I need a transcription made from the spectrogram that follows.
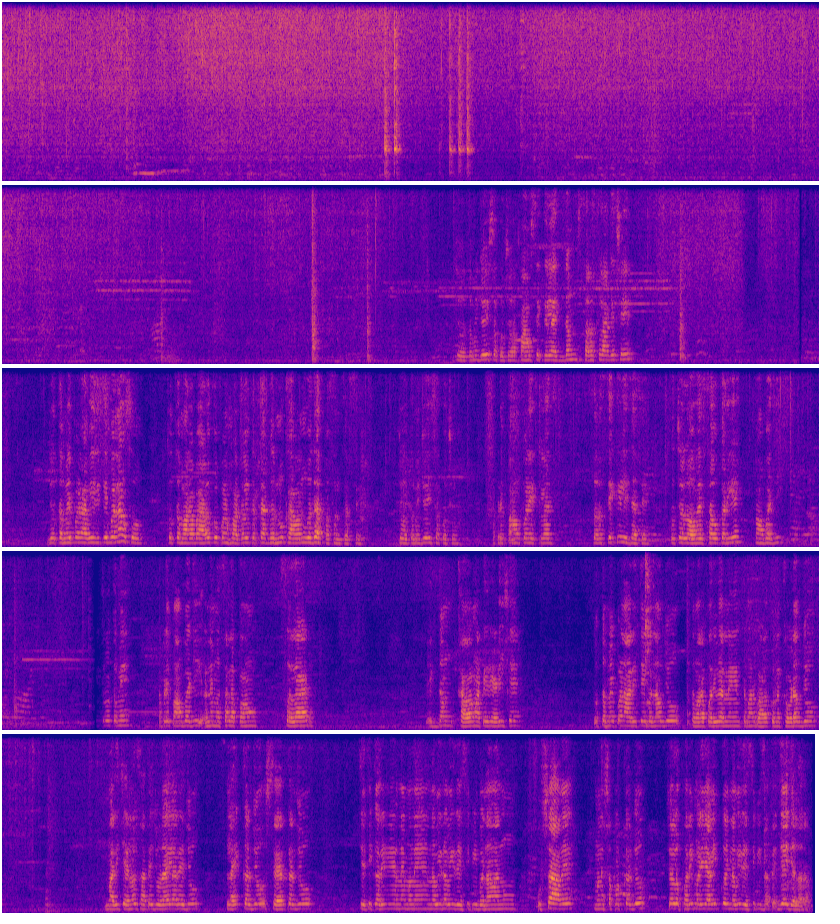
જો તમે જોઈ શકો છો, આ પાઉં શેકેલા એકદમ સરસ લાગે છે. જો તમે પણ આવી રીતે બનાવશો, તો તમારા બાળકો પણ હોટલ કરતાં ઘરનું ખાવાનું વધારે પસંદ કરશે. જો તમે જોઈ શકો છો, આપણે પાઉં પણ એટલા જ સરસ શેકી લીધા છે. તો ચલો હવે સર્વ કરીએ પાઉંભાજી. મિત્રો, તમે, આપણે પાઉંભાજી અને મસાલા પાઉં સલાડ. એકદમ ખાવા માટે રેડી છે. તો તમે પણ આ રીતે બનાવજો. તમારા પરિવારને, તમારા બાળકોને ખવડાવજો. મારી ચેનલ સાથે જોડાયેલા રહેજો. લાઈક કરજો શેર કરજો. જેથી કરીને મને નવી નવી રેસીપી બનાવવાનું ઉત્સાહ આવે. મને સપોર્ટ કરજો. ચલો, ફરી મળી આવી કોઈ નવી રેસીપી સાથે. જય જલારામ.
